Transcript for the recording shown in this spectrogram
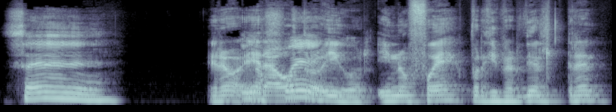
Sí. Era, Y no otro Igor. Y no fue porque perdió el tren.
